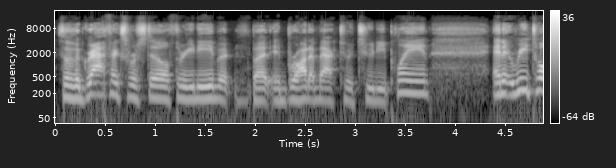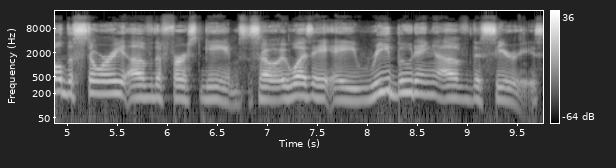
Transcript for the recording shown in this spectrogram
So the graphics were still 3D, but but it brought it back to a 2D plane. And it retold the story of the first games. So it was a, a rebooting of the series.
